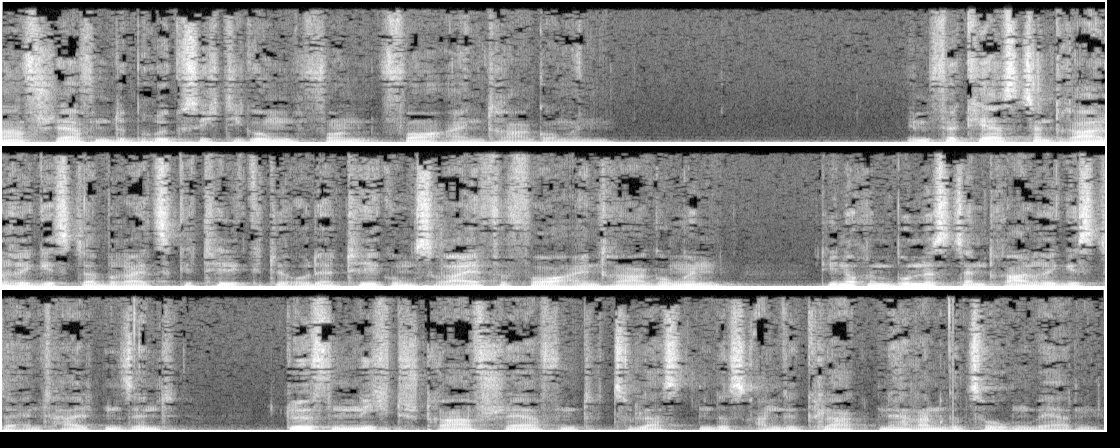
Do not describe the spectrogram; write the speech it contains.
strafschärfende Berücksichtigung von Voreintragungen Im Verkehrszentralregister bereits getilgte oder tilgungsreife Voreintragungen, die noch im Bundeszentralregister enthalten sind, dürfen nicht strafschärfend zu Lasten des Angeklagten herangezogen werden.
